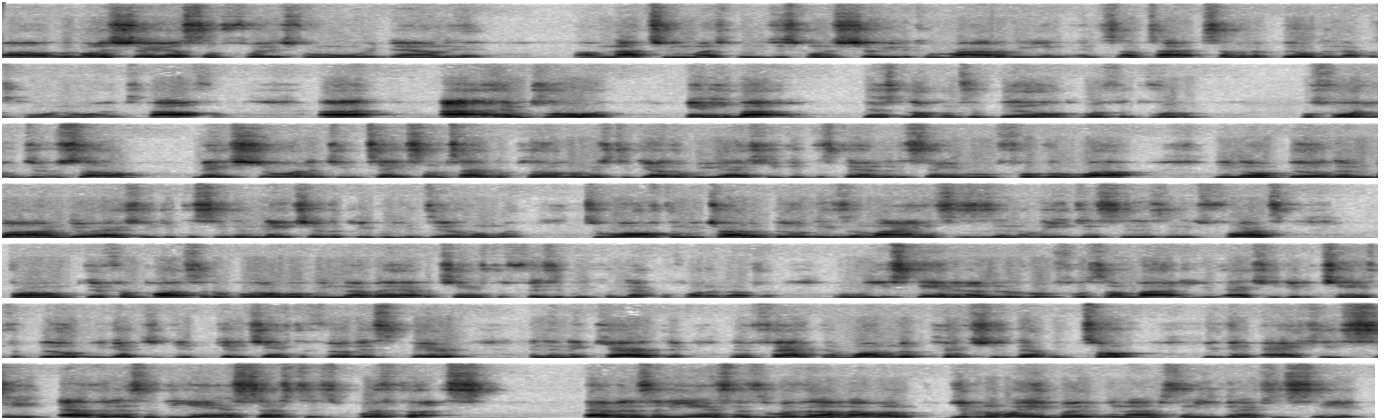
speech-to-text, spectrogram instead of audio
uh, we're going to show y'all some footage from when we are down there. Um, not too much, but we're just going to show you the camaraderie and, and sometimes some of the building that was going on. It was powerful. I I implore anybody that's looking to build with a group before you do so, make sure that you take some type of pilgrimage together where you actually get to stay under the same roof for a little while. You know, build and bond. You'll actually get to see the nature of the people you're dealing with. Too often we try to build these alliances and allegiances and these fronts from different parts of the world where we never have a chance to physically connect with one another. And when you're standing under the roof with somebody, you actually get a chance to build, you get, you get, get a chance to feel their spirit and then their character. In fact, in one of the pictures that we took, you can actually see evidence of the ancestors with us. Evidence of the ancestors with it. I'm not going to give it away, but you know I'm saying you can actually see it.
